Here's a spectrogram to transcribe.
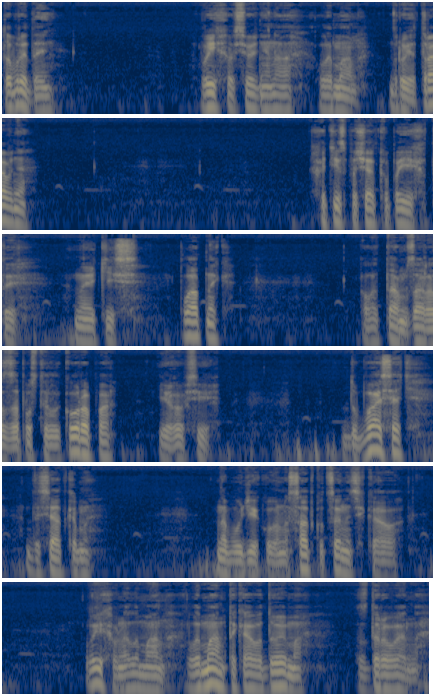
Добрий день. Виїхав сьогодні на Лиман 2 травня. Хотів спочатку поїхати на якийсь платник, але там зараз запустили коропа, його всі дубасять десятками на будь-яку насадку, це не цікаво. Виїхав на Лиман. Лиман така водойма здоровенна.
